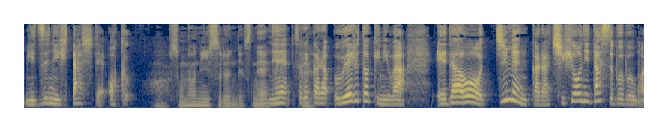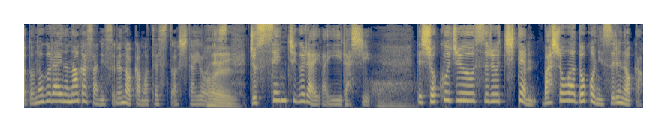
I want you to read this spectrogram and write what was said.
水に浸しておく。あそんなにするんですね。ね。それから植えるときには、枝を地面から地表に出す部分はどのぐらいの長さにするのかもテストしたようです。はい、10センチぐらいがいいらしい。で、植樹する地点、場所はどこにするのか。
